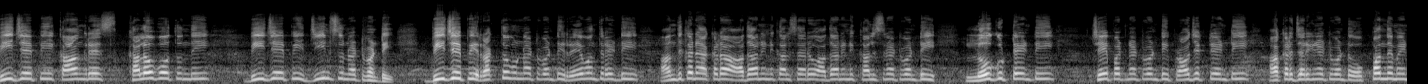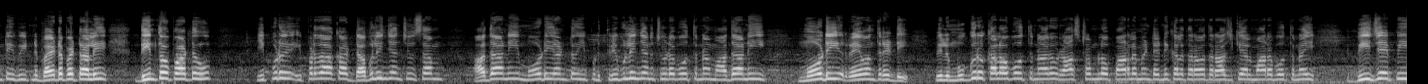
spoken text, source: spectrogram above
బీజేపీ కాంగ్రెస్ కలవబోతుంది. బీజేపీ జీన్స్ ఉన్నటువంటి బీజేపీ రక్తం ఉన్నటువంటి రేవంత్ రెడ్డి అందుకనే అక్కడ అదానిని కలిశారు. అదానిని కలిసినటువంటి లోగుట్టేంటి చేపట్టినటువంటి ప్రాజెక్ట్ ఏంటి అక్కడ జరిగినటువంటి ఒప్పందం ఏంటి వీటిని బయటపెట్టాలి. దీంతోపాటు ఇప్పుడు ఇప్పటిదాకా డబుల్ ఇంజన్ చూసాం. అదానీ మోడీ అంటూ ఇప్పుడు త్రిబుల్ ఇంజన్ చూడబోతున్నాం. అదానీ మోడీ రేవంత్ రెడ్డి వీళ్ళు ముగ్గురు కలవబోతున్నారు. రాష్ట్రంలో పార్లమెంట్ ఎన్నికల తర్వాత రాజకీయాలు మారబోతున్నాయి. బీజేపీ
